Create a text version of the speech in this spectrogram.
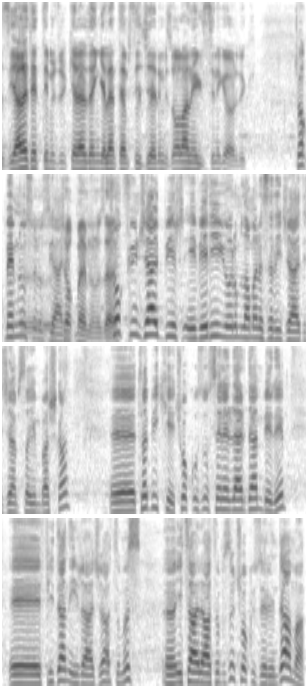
e, ziyaret ettiğimiz ülkelerden gelen temsilcilerin bize olan ilgisini gördük. Çok memnunsunuz E, yani. Çok memnunuz evet. Çok güncel bir e, veriyi yorumlamanızı rica edeceğim Sayın Başkan. E, tabii ki çok uzun senelerden beri e, fidan ihracatımız, e, ithalatımızın çok üzerinde ama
